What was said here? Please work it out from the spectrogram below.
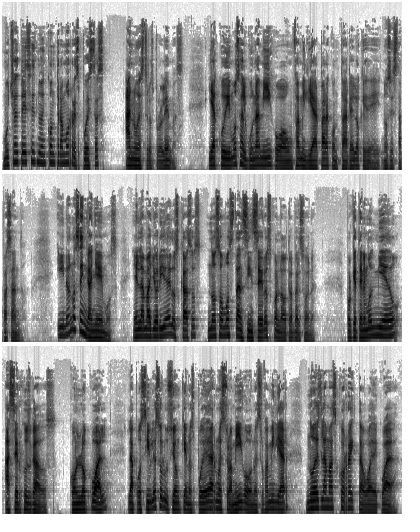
Muchas veces no encontramos respuestas a nuestros problemas y acudimos a algún amigo o a un familiar para contarle lo que nos está pasando. Y no nos engañemos, en la mayoría de los casos no somos tan sinceros con la otra persona, porque tenemos miedo a ser juzgados, con lo cual la posible solución que nos puede dar nuestro amigo o nuestro familiar no es la más correcta o adecuada.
